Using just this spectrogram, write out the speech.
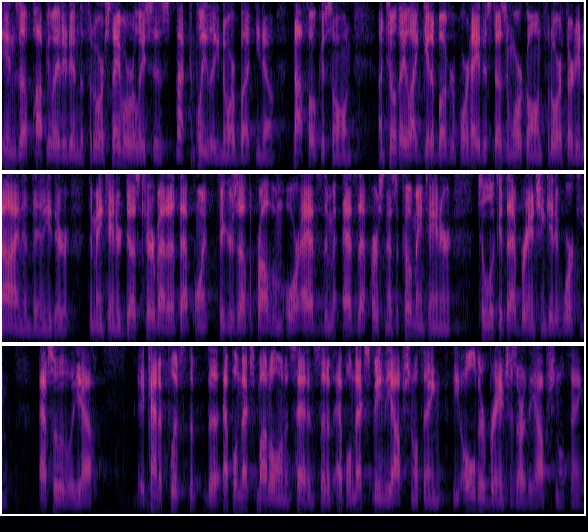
ends up populated in the Fedora stable releases. Not completely ignore, but you know, not focus on until they like get a bug report. Hey, this doesn't work on Fedora 39, and then either the maintainer does care about it at that point, figures out the problem, or adds them adds that person as a co-maintainer to look at that branch and get it working. Absolutely, yeah. It kind of flips the, the EPEL Next model on its head. Instead of EPEL Next being the optional thing, the older branches are the optional thing.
